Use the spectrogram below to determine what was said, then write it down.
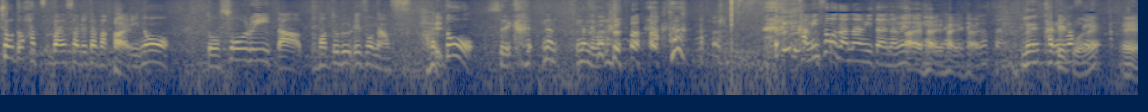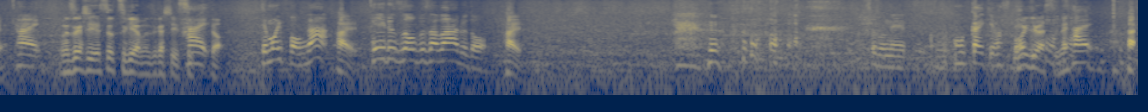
ちょうど発売されたばっかりの、とソウルイーターバトルレゾナンスはい。と、それからななんで笑う？噛みそうだなみたいな目で見るのやめてください、ね噛みません、ね、ええ。はい。難しいですよ。次は難しいです、はい。でもう一本が「はい。テイルズ・オブ・ザ・ワールドはい」ちょっとねもう一回いきますね。もうきますね。はい、はい。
